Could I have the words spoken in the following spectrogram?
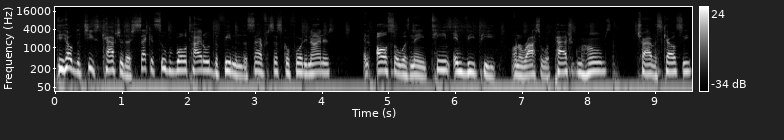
He helped the Chiefs capture their second Super Bowl title, defeating the San Francisco 49ers, and also was named Team MVP on a roster with Patrick Mahomes, Travis Kelce,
